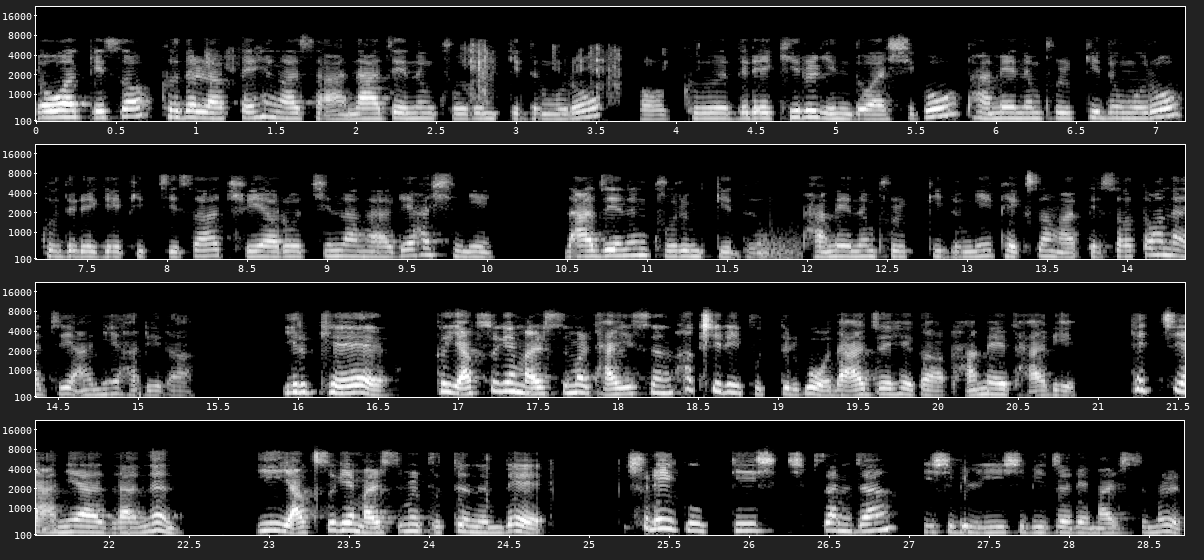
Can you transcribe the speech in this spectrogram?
여호와께서 그들 앞에 행하사 낮에는 구름 기둥으로 어, 그들의 길을 인도하시고 밤에는 불 기둥으로 그들에게 비치사 주야로 진앙하게 하시니 낮에는 구름 기둥 밤에는 불 기둥이 백성 앞에서 떠나지 아니하리라. 이렇게 그 약속의 말씀을 다윗은 확실히 붙들고 낮에 해가 밤에 달이 해치 아니하다는 이 약속의 말씀을 붙드는데 출애굽기 13장 21, 22절의 말씀을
